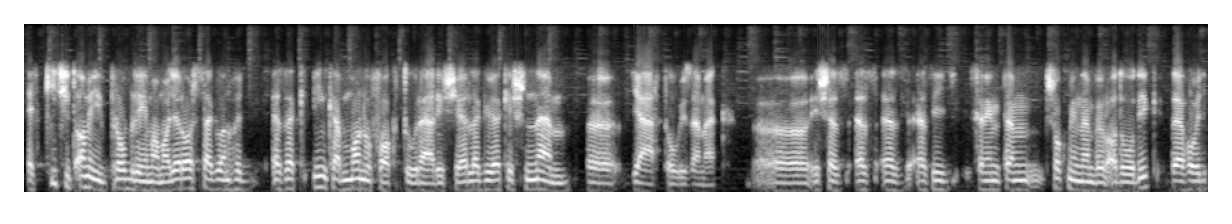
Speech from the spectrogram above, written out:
Egy kicsit ami probléma Magyarországon, hogy ezek inkább manufakturális jellegűek, és nem ö, gyártóüzemek. Ö, és ez, ez, ez, ez így szerintem sok mindenből adódik, de hogy,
